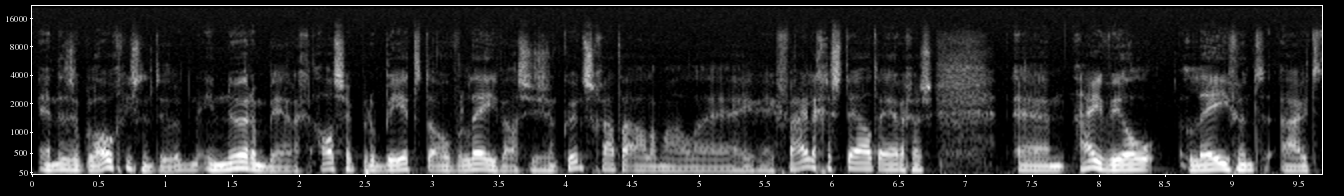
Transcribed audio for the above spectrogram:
en dat is ook logisch natuurlijk, in Nuremberg. Als hij probeert te overleven, als hij zijn kunstschatten allemaal eh, heeft, heeft veiliggesteld ergens. Ehm, hij wil levend uit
